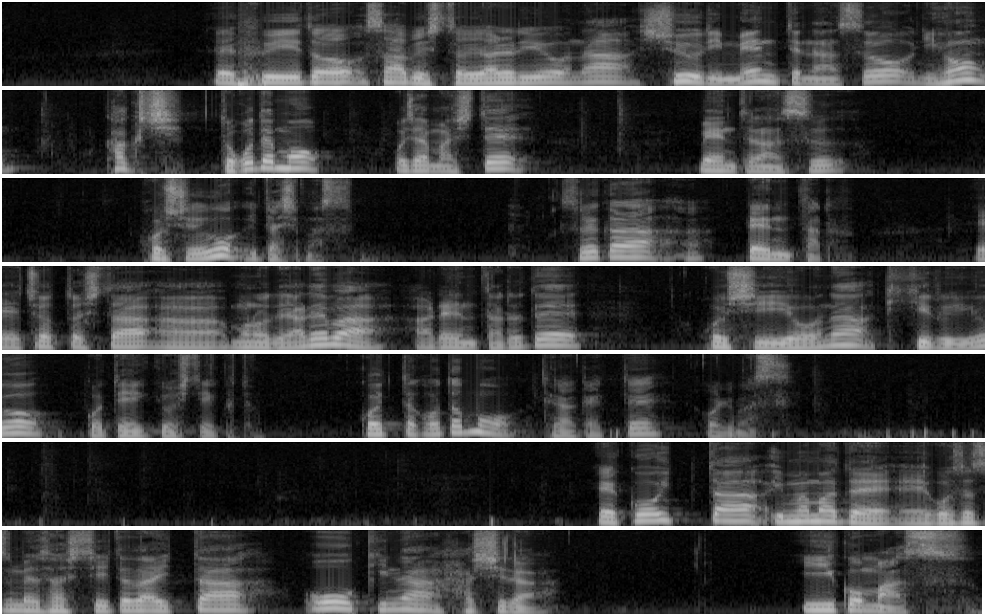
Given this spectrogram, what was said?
フィードサービスと言われるような修理メンテナンスを日本各地どこでもお邪魔してメンテナンス補修をいたします。それからレンタル。ちょっとしたものであればレンタルで欲しいような機器類をご提供していくと。こういったことも手掛けております。こういった今までご説明させていただいた大きな柱。e コマース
